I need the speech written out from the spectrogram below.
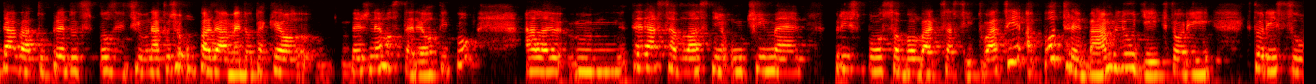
dáva tú predispozíciu na to, že upadáme do takého bežného stereotypu, ale um, teraz sa vlastne učíme prispôsobovať sa situácii a potrebám ľudí, ktorí, ktorí sú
